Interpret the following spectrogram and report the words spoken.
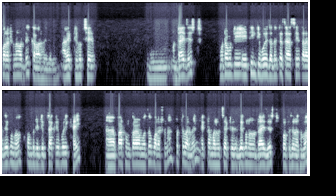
পড়াশোনা অর্ধেক কভার হয়ে যাবে। আরেকটি হচ্ছে ডাইজেস্ট মোটামুটি এই তিনটি বই যাদের কাছে আছে, তারা যে কোনো কম্পিটিটিভ চাকরি পরীক্ষায় পারফর্ম করার মতো পড়াশোনা করতে পারবেন। এক নম্বর হচ্ছে একটা যে কোনো ডাইজেস্ট প্রফেসর অথবা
